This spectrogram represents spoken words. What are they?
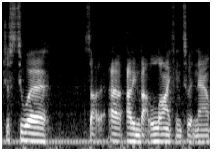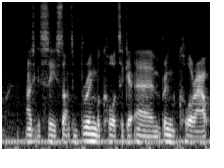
just to uh, start adding that life into it now. As you can see, starting to bring the colour to get um, bring the colour out.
